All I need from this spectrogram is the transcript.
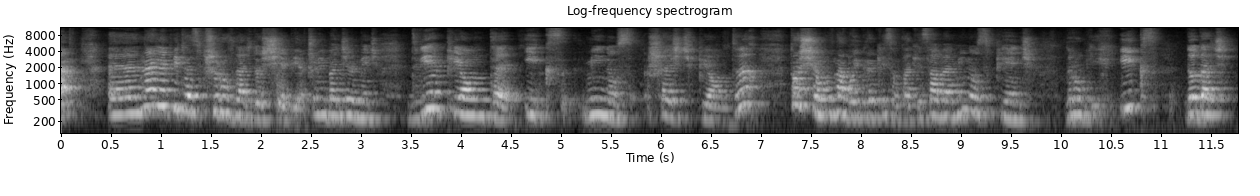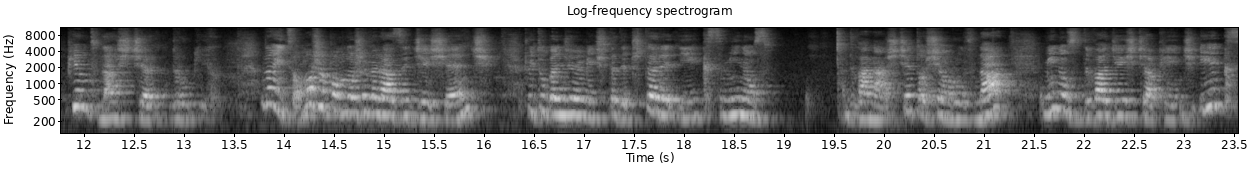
E, najlepiej to jest przyrównać do siebie, czyli będziemy mieć 2 piąte x minus 6 piątych, to się równa, bo y są takie same, minus 5 drugich x, dodać 15 drugich. No i co? Może pomnożymy razy 10, czyli tu będziemy mieć wtedy 4x minus 12, to się równa minus 25x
